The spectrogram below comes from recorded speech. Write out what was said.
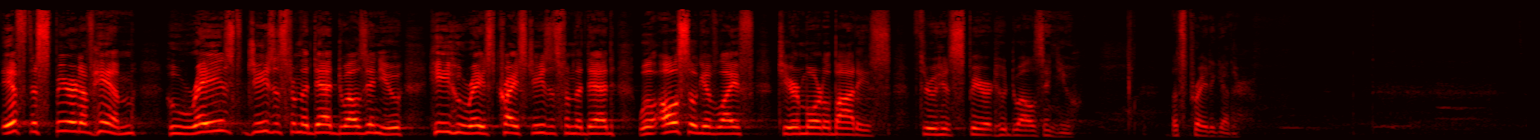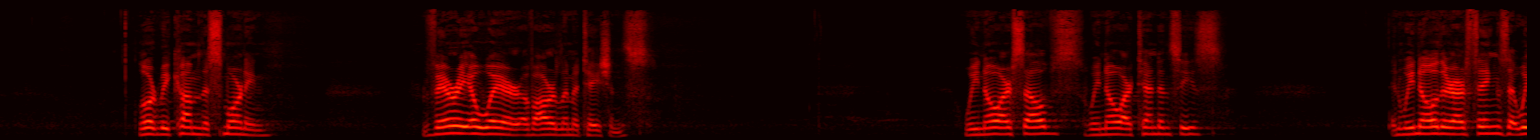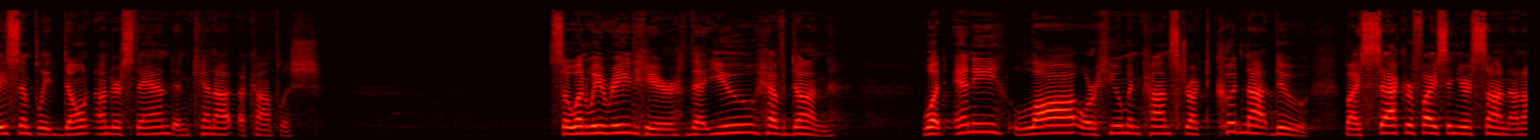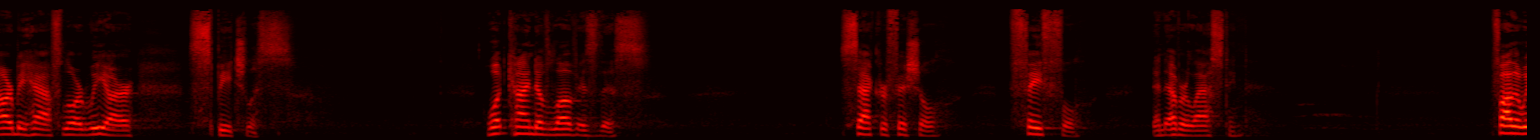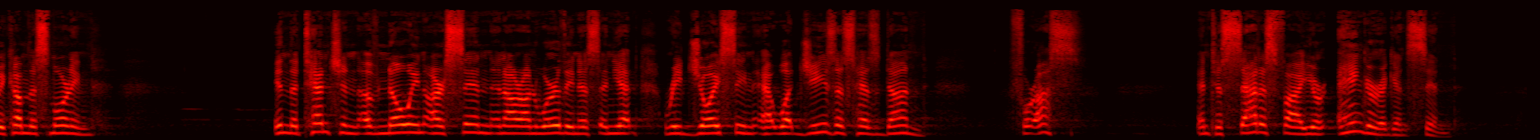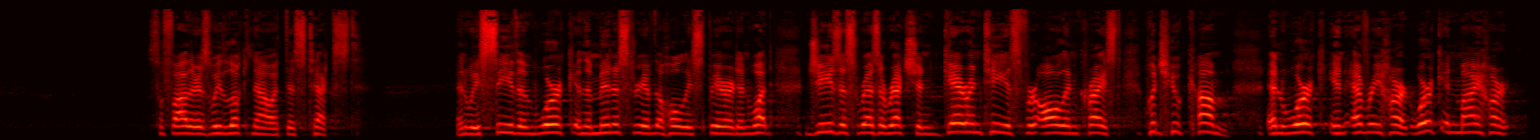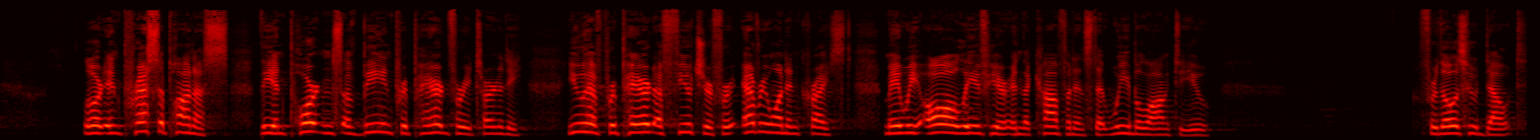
If the spirit of him who raised Jesus from the dead dwells in you, he who raised Christ Jesus from the dead will also give life to your mortal bodies through his spirit who dwells in you. Let's pray together. Lord, we come this morning very aware of our limitations. We know ourselves, we know our tendencies. And we know there are things that we simply don't understand and cannot accomplish. So when we read here that you have done what any law or human construct could not do by sacrificing your Son on our behalf, Lord, we are speechless. What kind of love is this? Sacrificial, faithful, and everlasting. Father, we come this morning in the tension of knowing our sin and our unworthiness and yet rejoicing at what Jesus has done for us and to satisfy your anger against sin. So, Father, as we look now at this text and we see the work and the ministry of the Holy Spirit and what Jesus' resurrection guarantees for all in Christ, would you come and work in every heart, work in my heart? Lord, impress upon us the importance of being prepared for eternity. You have prepared a future for everyone in Christ. May we all leave here in the confidence that we belong to you. For those who doubt,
